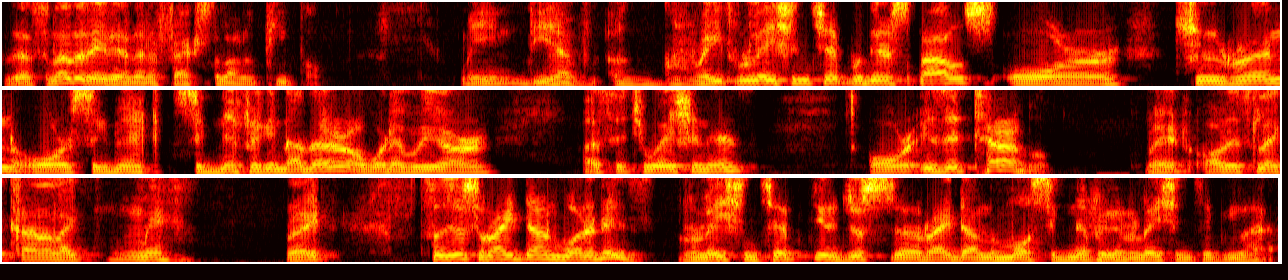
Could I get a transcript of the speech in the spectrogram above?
That's another area that affects a lot of people. I mean, do you have a great relationship with your spouse or children or significant other or whatever your uh, situation is? Or is it terrible, right? Or it's like kind of like meh, right? So just write down what it is. Relationship, you know, just uh, write down the most significant relationship you have.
